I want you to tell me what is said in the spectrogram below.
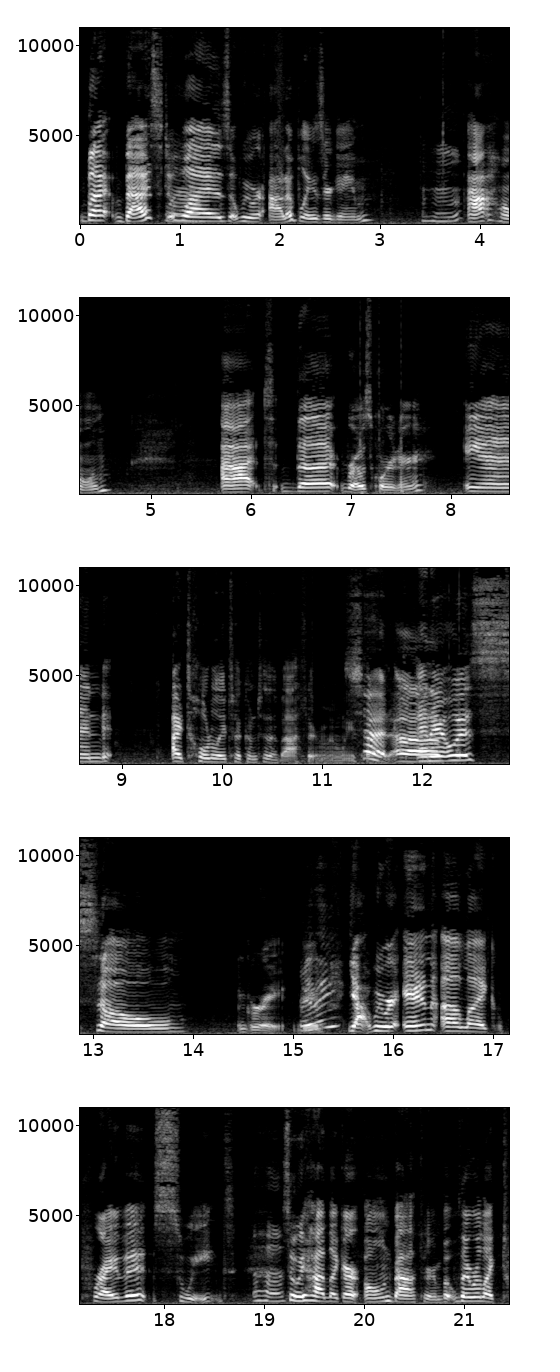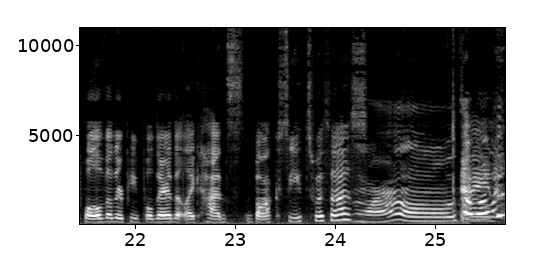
But best Wow. was we were at a Blazer game Mhm. at home at the Rose Quarter, and I totally took him to the bathroom when we Shut fucked. up. and it was so great. dude. Really? Yeah, we were in a like private suite. Uh-huh. So we had like our own bathroom, but there were like 12 other people there that like had box seats with us. Wow. So And- what was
